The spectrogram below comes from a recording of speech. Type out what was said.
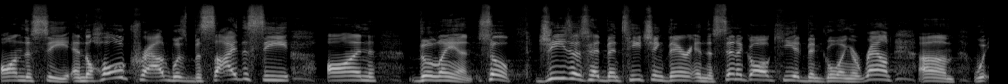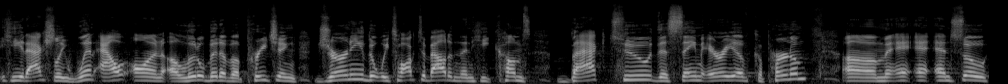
on the sea. And the whole crowd was beside the sea on the land. So Jesus had been teaching there in the synagogue. He had been going around. Um, he had actually went out on a little bit of a preaching journey that we talked about, and then he comes back to the same area of Capernaum. Um, and, and, so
